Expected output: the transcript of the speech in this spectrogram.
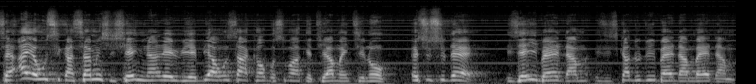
sɛ ayɛ wo sikasɛm nhyehyɛ nyinaa awie bi a wo nsa aka bosom akatua ma nti no esusu dɛ dze yi bɛyɛ dam sika dodo yi bɛyɛ dam bɛyɛ dam.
